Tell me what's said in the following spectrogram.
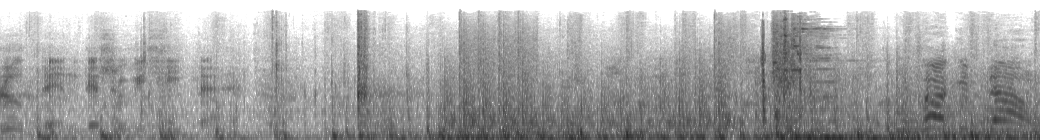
Disfruten de su visita. Target down!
